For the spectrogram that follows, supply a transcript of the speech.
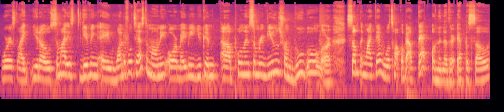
where it's like you know somebody's giving a wonderful testimony or maybe you can uh, pull in some reviews from google or something like that. We'll talk about that on another episode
